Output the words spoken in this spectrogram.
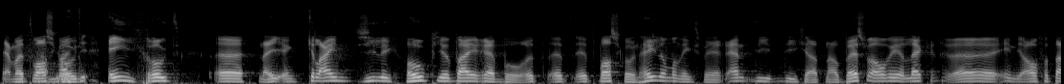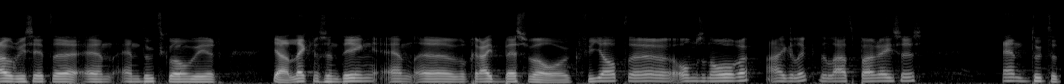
Ja, maar het was Ja, maar gewoon één groot, eh, nee, een klein zielig hoopje bij Red Bull. Het, het, het was gewoon helemaal niks meer. En die, die gaat nou best wel weer lekker eh, in die Alfa Tauri zitten en, en doet gewoon weer ja, lekker zijn ding. En eh, rijdt best wel ook Fiat eh, om zijn oren eigenlijk, de laatste paar races. En doet het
